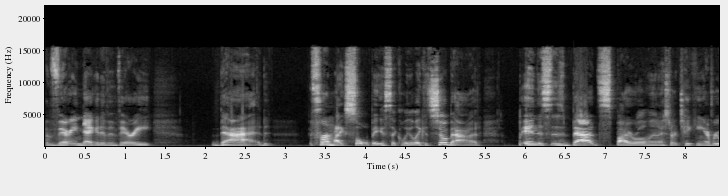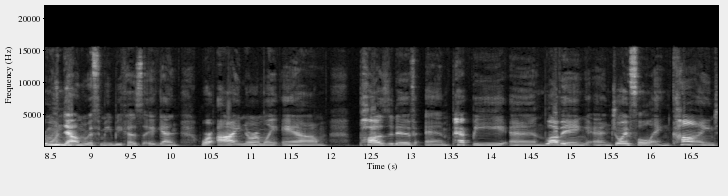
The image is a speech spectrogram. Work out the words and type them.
very negative and very bad for my soul basically. Like it's so bad. And it's this bad spiral and i start taking everyone down with me because again where i normally am positive and peppy and loving and joyful and kind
